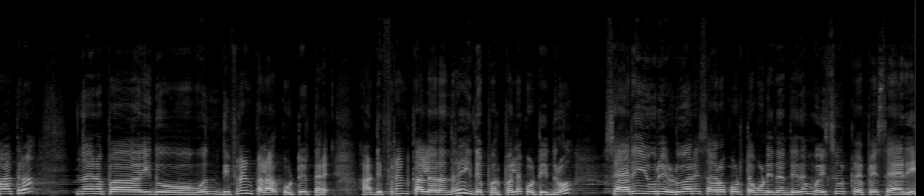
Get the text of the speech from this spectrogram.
ಮಾತ್ರ ಏನಪ್ಪ ಇದು ಒಂದು ಡಿಫ್ರೆಂಟ್ ಕಲರ್ ಕೊಟ್ಟಿರ್ತಾರೆ. ಆ ಡಿಫ್ರೆಂಟ್ ಕಲರ್ ಅಂದರೆ ಇದೇ ಪರ್ಪಲ್ಲೇ ಕೊಟ್ಟಿದ್ದರು ಸ್ಯಾರಿ ಇವರು ಎರಡೂವರೆ ಸಾವಿರ ಕೊಟ್ಟು ತೊಗೊಂಡಿದ್ದಂತಿದೆ ಮೈಸೂರು ಕ್ರೆಪೆ ಸ್ಯಾರಿ.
